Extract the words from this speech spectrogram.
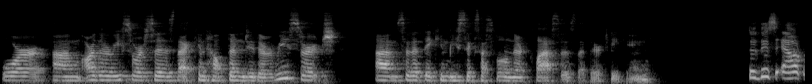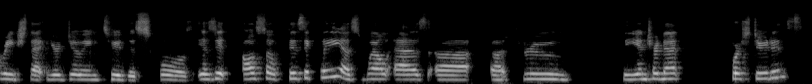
or um, are there resources that can help them do their research um, so that they can be successful in their classes that they're taking. So this outreach that you're doing to the schools, is it also physically as well as uh, uh, through the internet for students?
